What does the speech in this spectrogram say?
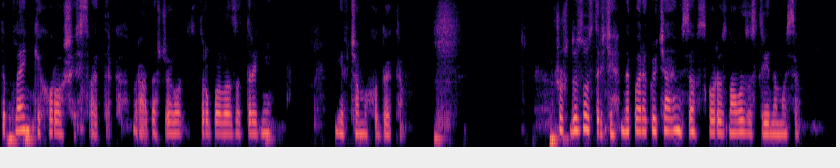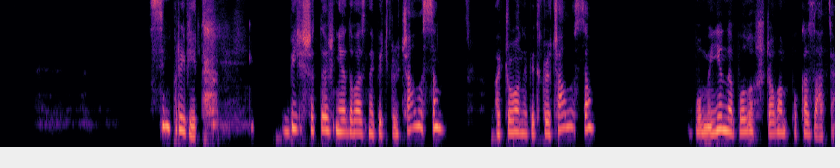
Тепленький, хороший светрик. Рада, що його зробила за три дні. Є в чому ходити. Що ж, до зустрічі, не переключаємося, скоро знову зустрінемося. Всім привіт! Більше тижня я до вас не підключалася. А чого не підключалася? Бо мені не було що вам показати.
